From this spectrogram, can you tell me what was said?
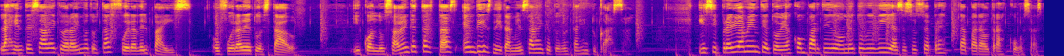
la gente sabe que ahora mismo tú estás fuera del país o fuera de tu estado. Y cuando saben que estás en Disney, también saben que tú no estás en tu casa. Y si previamente tú habías compartido dónde tú vivías, eso se presta para otras cosas.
